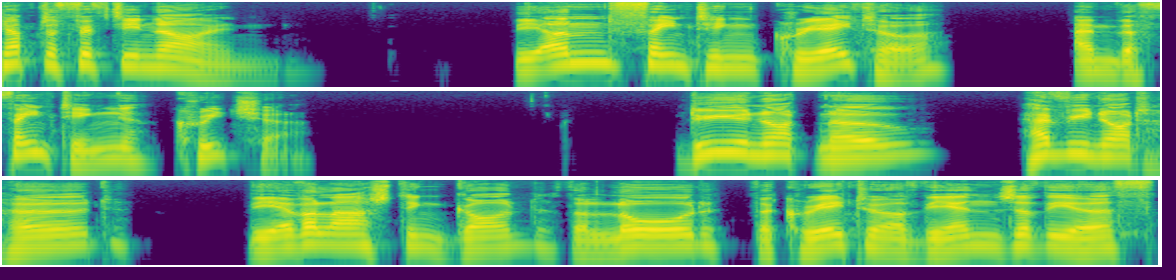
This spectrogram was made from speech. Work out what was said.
Chapter 59 The Unfainting Creator and the Fainting Creature. Do you not know? Have you not heard? The everlasting God, the Lord, the Creator of the ends of the earth,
